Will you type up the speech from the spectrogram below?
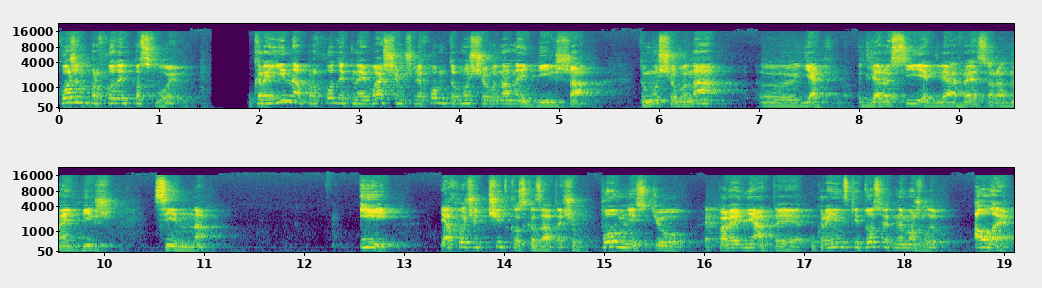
Кожен проходить по-своєму. Україна проходить найважчим шляхом, тому що вона найбільша, тому що вона, е, як для Росії, як для агресора, найбільш цінна. І я хочу чітко сказати, що повністю перейняти український досвід неможливо. Але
